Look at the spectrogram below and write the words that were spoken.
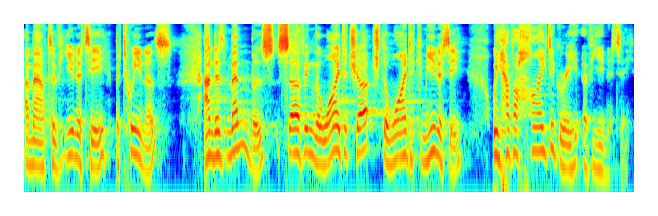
amount of unity between us. And as members serving the wider church, the wider community, we have a high degree of unity.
